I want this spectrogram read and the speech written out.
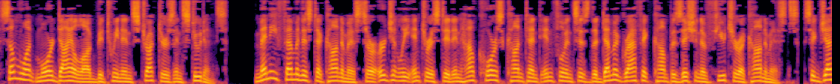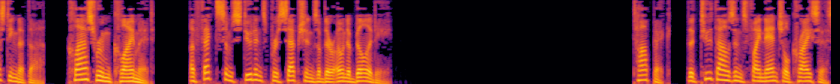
Some want more dialogue between instructors and students. Many feminist economists are urgently interested in how course content influences the demographic composition of future economists, suggesting that the classroom climate affects some students' perceptions of their own ability. The 2000s financial crisis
